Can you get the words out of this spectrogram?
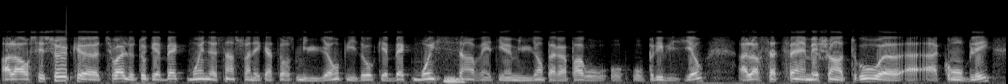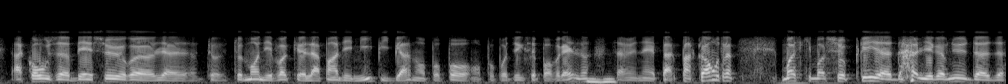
Alors, c'est sûr que, tu vois, l'Auto-Québec, moins 974 millions, puis Hydro-Québec, moins 621 hmm. millions par rapport aux, prévisions. Alors, ça te fait un méchant trou euh, à, combler à cause, bien sûr, euh, tout le monde évoque la pandémie, puis bien, on peut pas on peut pas dire que c'est pas vrai. Là. Mhm. Ça a un impact. Par contre, moi, ce qui m'a surpris euh, dans les revenus de,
